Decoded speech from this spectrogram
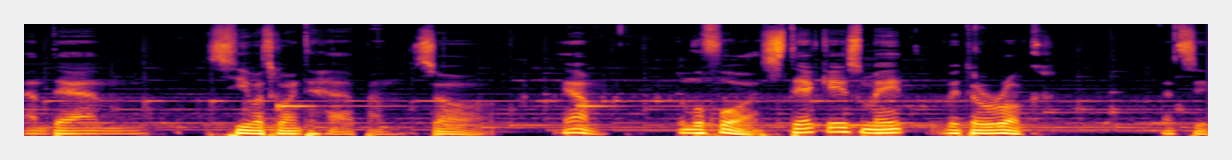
And then see what's going to happen. So, yeah. Number four, staircase mate with a rook. Let's see.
